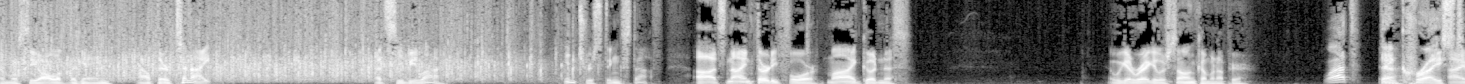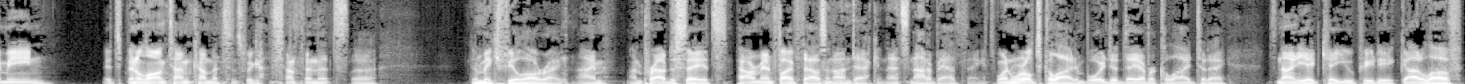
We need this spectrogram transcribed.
and we'll see all of the game out there tonight at CB Live. Interesting stuff. Uh, it's 934. My goodness. And we got a regular song coming up here. What? Thank Yeah. Christ. I mean, it's been a long time coming since we got something that's uh, going to make you feel all right. I'm I'm proud to say it's Powerman 5000 on deck, and that's not a bad thing. It's when worlds collide, and boy, did they ever collide today. It's 98 KUPD. Gotta love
